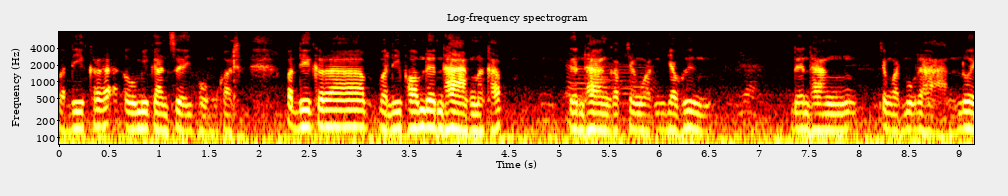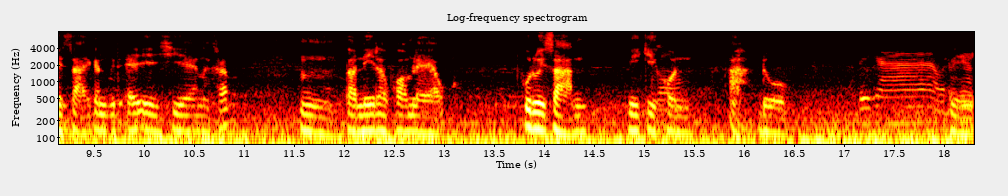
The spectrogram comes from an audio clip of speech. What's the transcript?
สวัสดีครับโอ้มีการเสยผมก่อนสวัสดีครับ วันนี้พร้อมเดินทางนะครับ เดินทางกับจังหวัดยาพึ่ง เดินทางจังหวัดมุกดาหารด้วยสายการบินแอร์เอเชียนะครับ อืมตอนนี้เราพร้อมแล้ว ผู้โดยสารมีกี่คน อะ ดูสวัสดีค่ะสวัสดี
